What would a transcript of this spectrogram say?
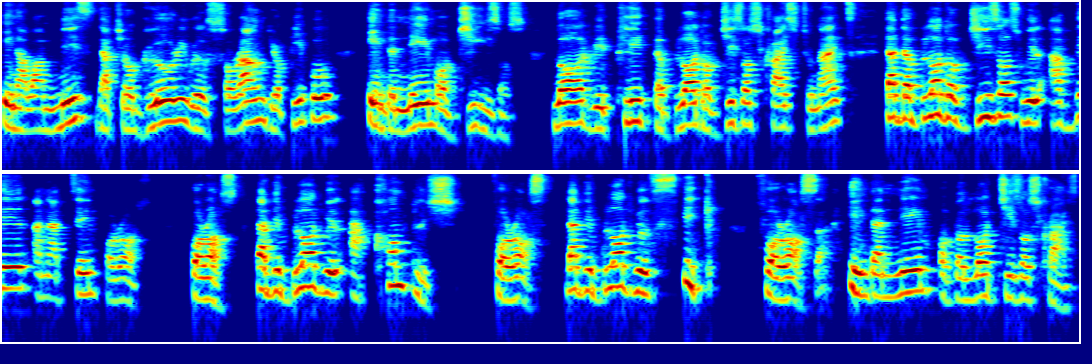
in our midst, that your glory will surround your people in the name of Jesus. Lord, we plead the blood of Jesus Christ tonight, that the blood of Jesus will avail and attain for us, for us, that the blood will accomplish for us, that the blood will speak for us uh, in the name of the Lord Jesus Christ.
